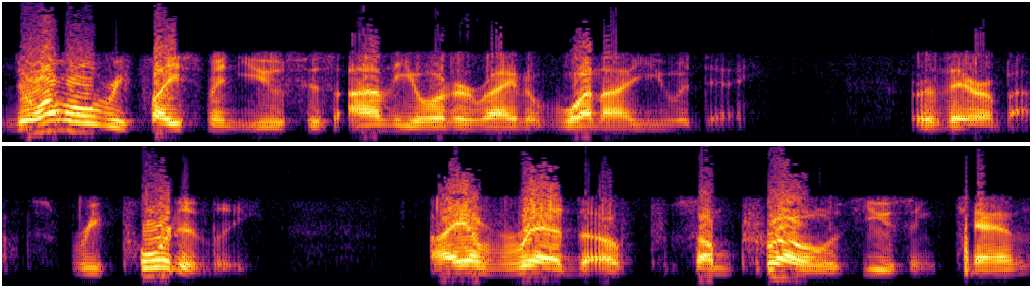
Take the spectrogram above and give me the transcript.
Normal replacement use is on the order, right, of one IU a day or thereabouts. Reportedly, I have read of some pros using 10,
